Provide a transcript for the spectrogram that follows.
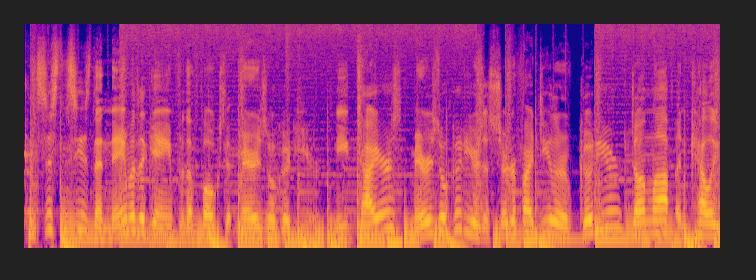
consistency is the name of the game for the folks at Marysville Goodyear. Need tires? Marysville Goodyear is a certified dealer of Goodyear, Dunlop, and Kelly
